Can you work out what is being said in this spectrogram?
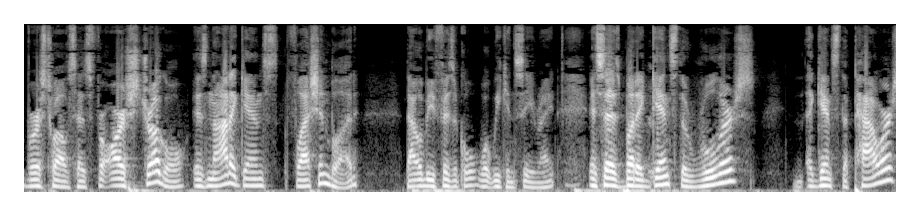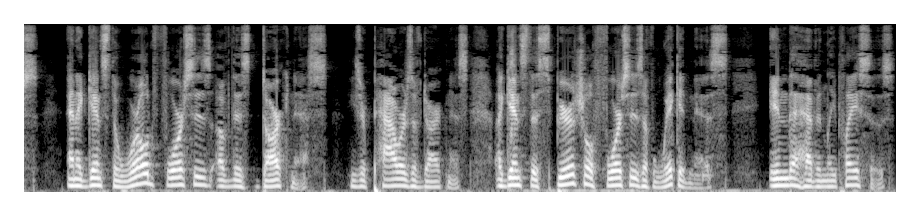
Verse 12 says, For our struggle is not against flesh and blood. That would be physical, what we can see, right? It says, but against the rulers, against the powers, and against the world forces of this darkness. These are powers of darkness. Against the spiritual forces of wickedness in the heavenly places.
